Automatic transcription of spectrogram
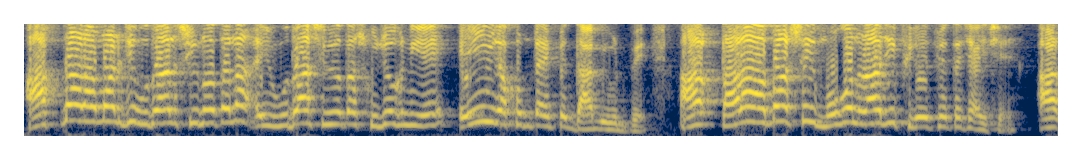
আপনার আমার যে উদাসীনতা না, এই উদাসীনতা সুযোগ নিয়ে এই রকম টাইপের দাবি উঠবে। আর তারা আবার সেই মোগল রাজই ফিরে পেতে চাইছে। আর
